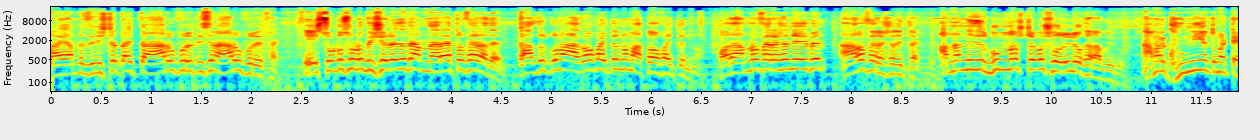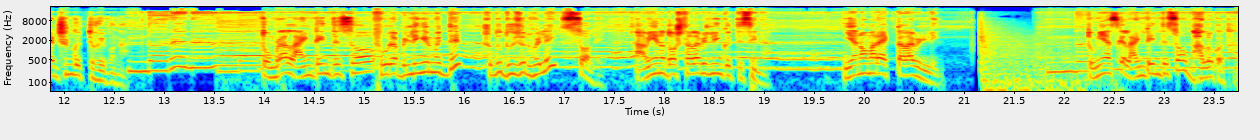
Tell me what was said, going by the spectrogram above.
ভাই আপনার জিনিসটা দায়িত্ব আর উপরে দিচ্ছেন আর উপরে থাক। এই ছোট ছোট বিষয়ে যদি আপনারা এত ফেরা দেন, কাজের কোনো আগাও পাইতেন না, মাথাও পাইতেন না। হরে আমরাও ফেরাসানি হইবেন, আরও ফেরাসানি থাকবে আপনার নিজের ঘুম নষ্ট হবে শরীরও খারাপ হইব। আমার ঘুম নিয়ে তোমার টেনশন করতে হইব না। তোমরা লাইন টাইনতেছ পুরা বিল্ডিং এর মধ্যে, শুধু দুইজন হইলেই চলে। আমি এনে দশতলা বিল্ডিং করতেছি না। ইয়ানো আমার একতলা বিল্ডিং তুমি আজকে লাইন টাইনতেছ ভালো কথা।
